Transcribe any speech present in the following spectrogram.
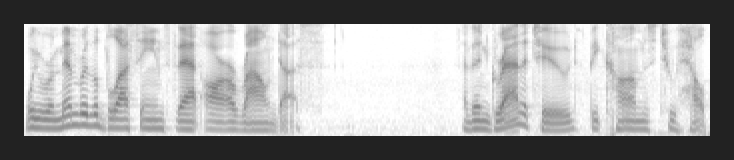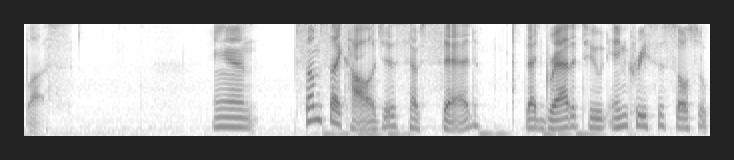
we remember the blessings that are around us. And then gratitude becomes to help us. And some psychologists have said that gratitude increases social,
